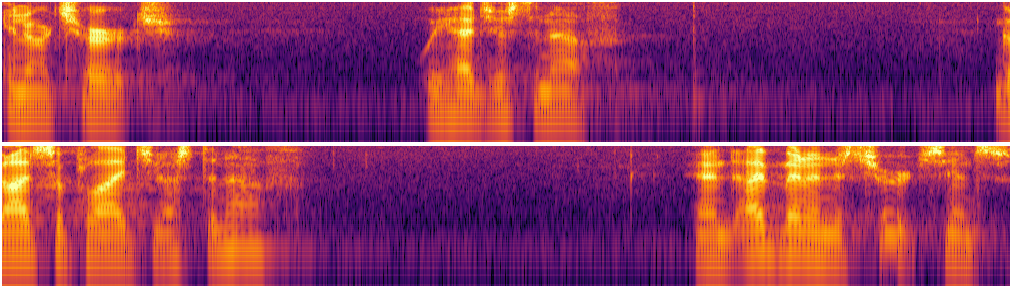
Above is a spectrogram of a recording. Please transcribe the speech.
in our church, we had just enough. God supplied just enough. And I've been in this church since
